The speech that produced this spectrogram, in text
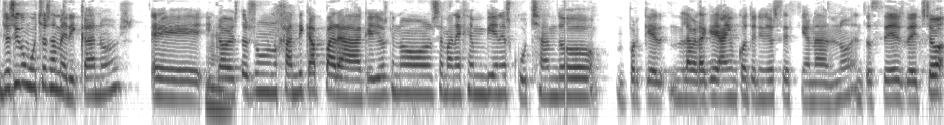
Yo sigo muchos americanos eh, y Mm. claro, esto es un hándicap para aquellos que no se manejen bien escuchando, porque la verdad que hay un contenido excepcional, ¿no? Entonces, de hecho,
